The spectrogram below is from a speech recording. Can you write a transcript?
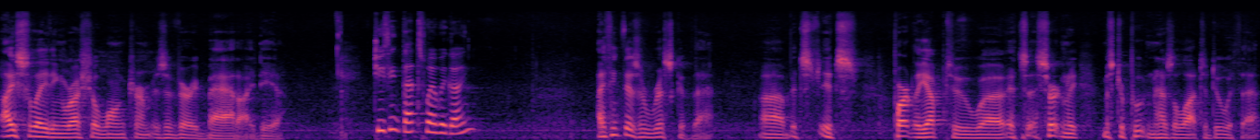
isolating Russia long term is a very bad idea. Do you think that's where we're going? I think there's a risk of that. Uh, it's, it's partly up to, uh, it's uh, certainly, Mr. Putin has a lot to do with that.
